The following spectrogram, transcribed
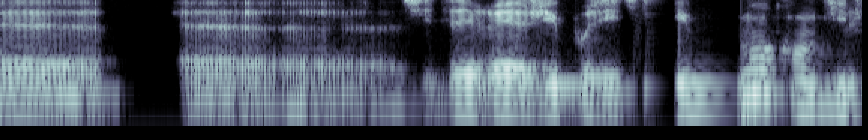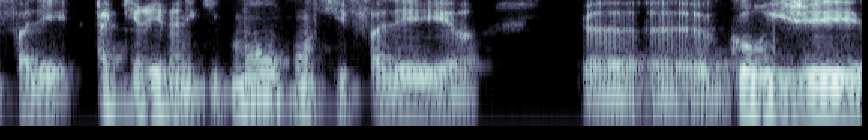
euh, euh, réagi positivement quand il fallait acquérir un équipement, quand il fallait euh, euh, corriger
